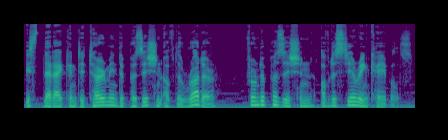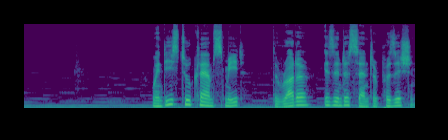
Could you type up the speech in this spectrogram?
is that I can determine the position of the rudder from the position of the steering cables. When these two clamps meet, the rudder is in the center position.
